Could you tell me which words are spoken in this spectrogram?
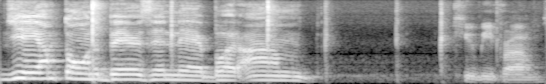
yeah, I'm throwing the Bears in there, but um, QB problems.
